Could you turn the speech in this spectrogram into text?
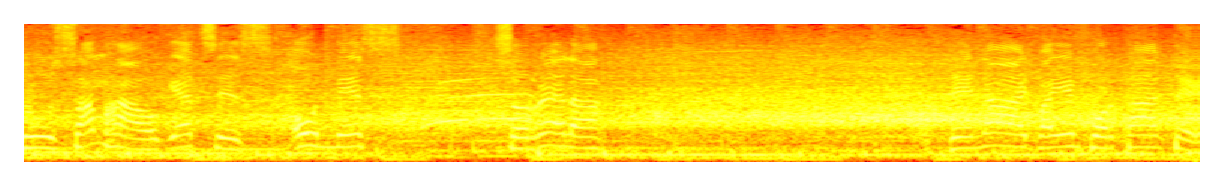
Cruz somehow gets his own miss. Sorella denied by Importante.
